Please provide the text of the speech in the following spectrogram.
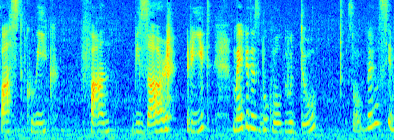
fast, quick, fun, bizarre read, maybe this book will would do. So we will see.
